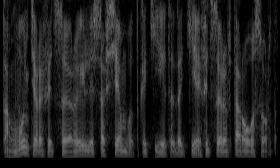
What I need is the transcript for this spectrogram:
там, в унтер-офицеры или совсем вот какие-то такие офицеры второго сорта.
